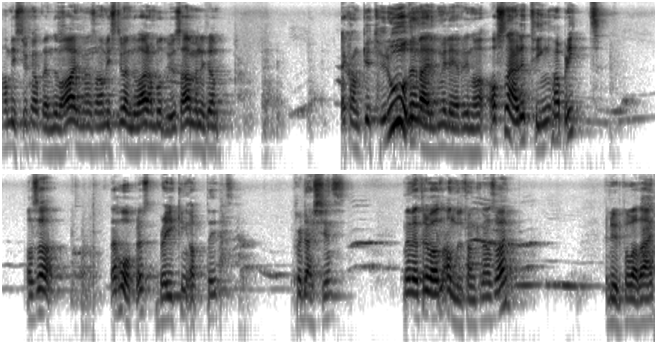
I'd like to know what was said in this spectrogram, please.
Han visste jo ikke hvem det var, men han visste jo hvem det var. Han bodde i USA, men liksom Jeg kan ikke tro den verden vi lever i nå. Åssen er det ting har blitt? Altså Det er håpløst. Breaking update. Kardashians. Men vet dere hva den andre tanken hans var? Jeg lurer på hva det er.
